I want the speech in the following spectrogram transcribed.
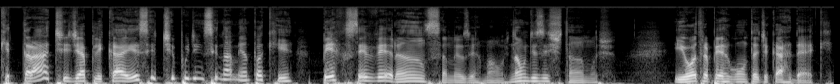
que trate de aplicar esse tipo de ensinamento aqui. Perseverança, meus irmãos, não desistamos. E outra pergunta de Kardec:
